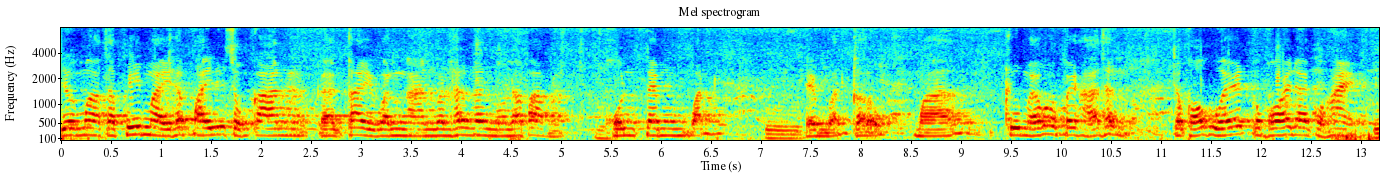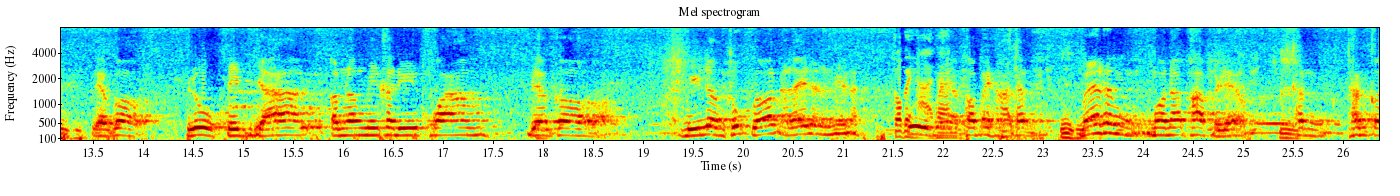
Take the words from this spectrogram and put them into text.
เยอะมากถ้าปีใหม่ถ้าไปหรือสงกรารนะใกล้วันงานวันท่านนั้นมรณภาพนะคนเต็มวัดเต็มวัดก็มาคือหมายว่าไปหาท่านจะขอหวยก็พอให้ได้ก็ให้ แล้วก็ลูกติดยากำลังมีคดีความ แล้วก็ มีเรื่องทุกข์ร้อนอะไรเรื่องนี้นะก็ไปหาท่านก็ไปหาท่าน แม้ทั้งมรณภาพไปแล้ว ท่านท่านก็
